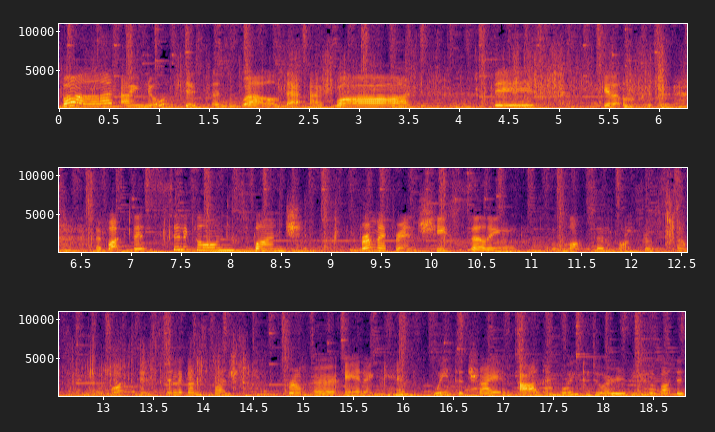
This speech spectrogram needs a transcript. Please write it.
But I noticed as well that I bought this. I cannot open it. I bought this silicone sponge from my friend. She's selling lots and lots of stuff, and I bought this silicone sponge from her and I can't wait to try it out. I'm going to do a review about it.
